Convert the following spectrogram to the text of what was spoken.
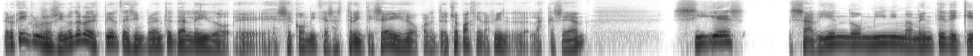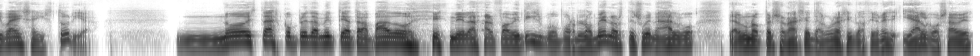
Pero que incluso si no te lo despierta y simplemente te has leído eh, ese cómic, esas 36 o 48 páginas, en fin, las que sean, sigues sabiendo mínimamente de qué va esa historia. No estás completamente atrapado en el analfabetismo, por lo menos te suena algo de algunos personajes, de algunas situaciones y algo sabes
